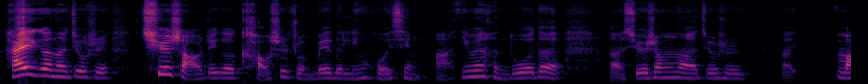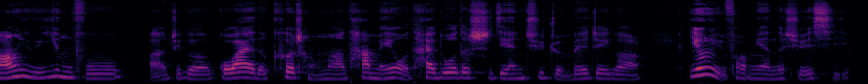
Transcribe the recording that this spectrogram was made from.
还有一个呢，就是缺少这个考试准备的灵活性啊，因为很多的呃学生呢，就是呃忙于应付啊这个国外的课程呢，他没有太多的时间去准备这个。英语方面的学习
